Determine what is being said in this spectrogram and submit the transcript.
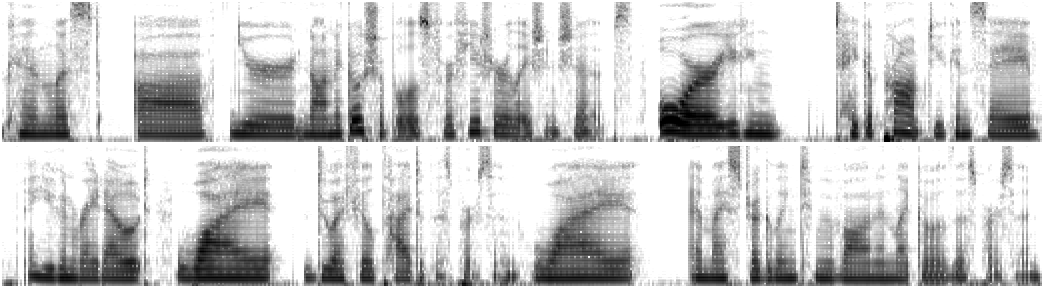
can list off your non negotiables for future relationships. Or you can take a prompt. You can say, you can write out, why do I feel tied to this person? Why am I struggling to move on and let go of this person?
